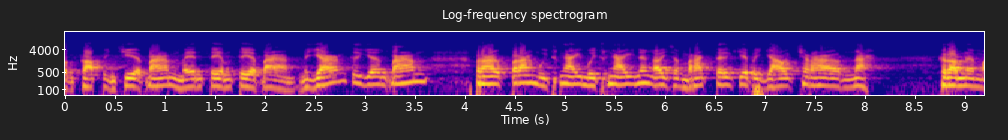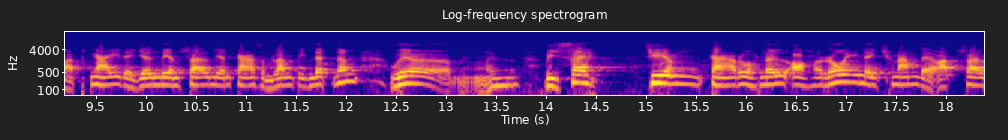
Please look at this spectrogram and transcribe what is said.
បង្កប់បញ្ជាបានមិនមែនទៀមទាបាន ម្យ៉ាងគឺយើងបាន ប្រើប្រាស់មួយថ្ងៃមួយថ្ងៃនឹងឲ្យសម្រេចទៅជាប្រយោជន៍ច្រើនណាស់ក្រំតែមួយថ្ងៃដែលយើងមានសិលមានការសម្លឹងពិនិត្យនឹងវាវិសេស ជាងការរស់នៅអស់រយនៃឆ្នាំដែលអត់សិល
